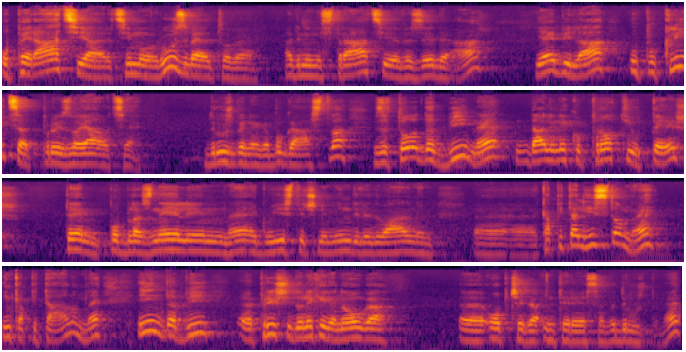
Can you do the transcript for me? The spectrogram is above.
operacija, recimo Rooseveltove administracije v ZDA, je bila upoklicati proizvajalce družbenega bogatstva, zato da bi ne, dali neko protivtež tem poblaznelim, ne, egoističnim, individualnim eh, kapitalistom ne, in kapitalom ne, in da bi eh, prišli do nekega novega eh, občega interesa v družbi. Ne.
